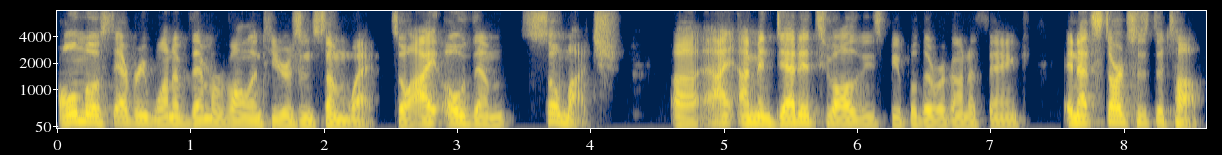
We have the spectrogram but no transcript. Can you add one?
almost every one of them are volunteers in some way. So I owe them so much. Uh, I, am indebted to all of these people that we're going to thank. And that starts at the top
